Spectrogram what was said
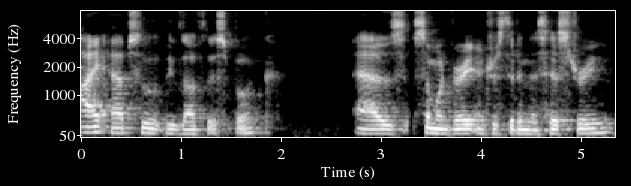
I absolutely love this book. As someone very interested in this history,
